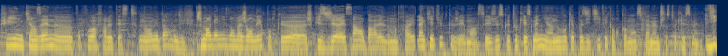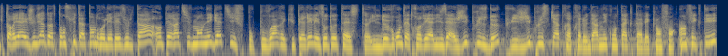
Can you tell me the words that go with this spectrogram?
puis une quinzaine euh, pour pouvoir faire le test. Non, on n'est pas rendu. Je m'organise dans ma journée pour que que euh, je puisse gérer ça en parallèle de mon travail. L'inquiétude que j'ai, moi, c'est juste que toutes les semaines, il y a un nouveau cas positif et qu'on recommence la même chose toutes les semaines. Victoria et Julia doivent ensuite attendre les résultats impérativement négatifs pour pouvoir récupérer les autotests. Ils devront être réalisés à J 2, puis J 4 après le dernier contact avec l'enfant infecté,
